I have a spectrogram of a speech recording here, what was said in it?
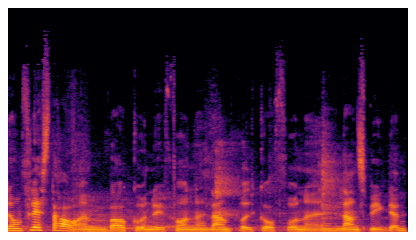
De flesta har en bakgrund från lantbruk och från landsbygden.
